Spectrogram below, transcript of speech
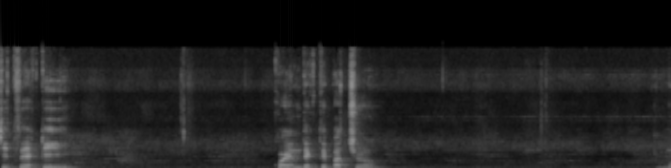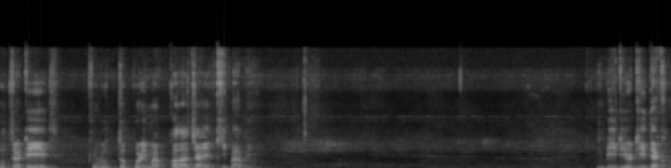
চিত্রে একটি কয়েন দেখতে পাচ্ছ। মুদ্রাটির পুরুত্ব পরিমাপ করা যায় কীভাবে? ভিডিওটি দেখো।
